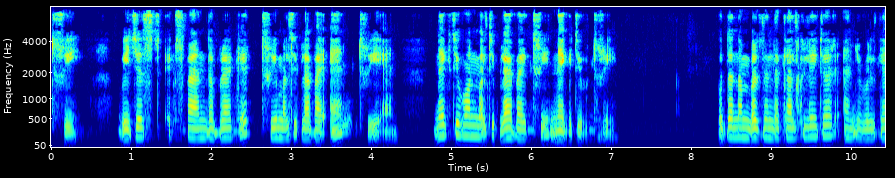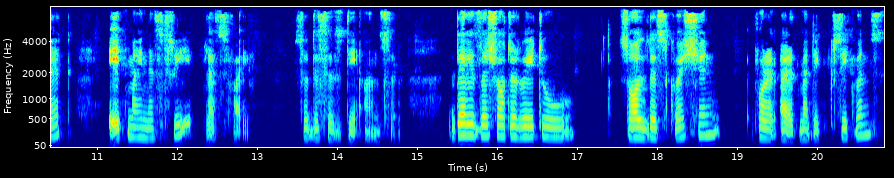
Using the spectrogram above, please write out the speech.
3. We just expand the bracket 3 multiplied by n, 3n. Negative 1 multiplied by 3, negative 3. Put the numbers in the calculator and you will get 8 minus 3 plus 5. So this is the answer. There is a shorter way to solve this question for an arithmetic sequence.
